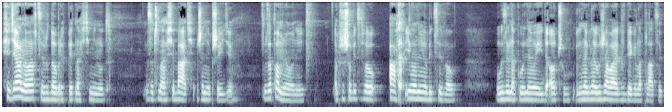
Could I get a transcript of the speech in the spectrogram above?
Siedziała na ławce już dobrych 15 minut. Zaczynała się bać, że nie przyjdzie. Zapomniał o niej. A przecież obiecywał... Ach, i on jej obiecywał. Łzy napłynęły jej do oczu, gdy nagle ujrzała, jak wbiega na placyk.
